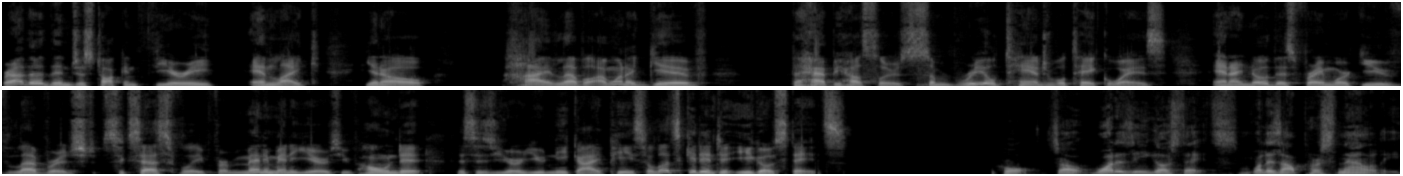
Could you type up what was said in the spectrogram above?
rather than just talking theory and like, you know, high level, I want to give the happy hustlers some real tangible takeaways. And I know this framework you've leveraged successfully for many, many years. You've honed it. This is your unique IP. So let's get into ego states. Cool. So, what is ego states? What is our personality?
